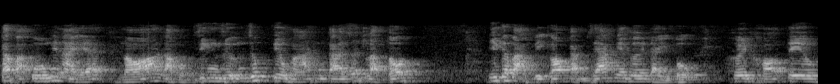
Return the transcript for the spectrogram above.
các bạn uống cái này á, nó là một dinh dưỡng giúp tiêu hóa chúng ta rất là tốt. Như các bạn bị có cảm giác như hơi đầy bụng, hơi khó tiêu,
